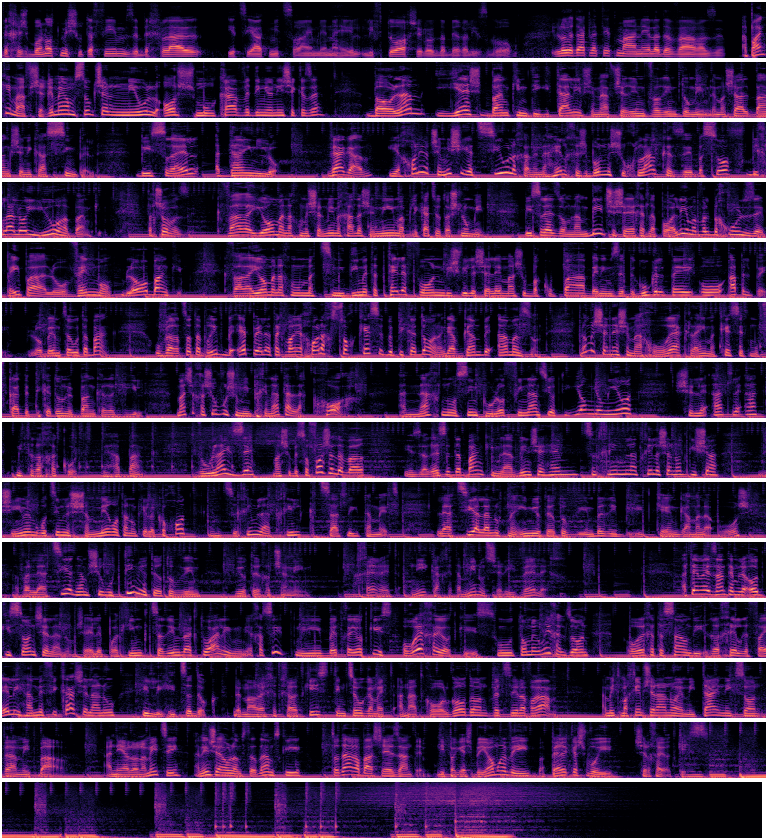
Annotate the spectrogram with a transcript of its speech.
וחשבונות משותפים זה בכלל יציאת מצרים לנהל, לפתוח שלא לדבר על לסגור, לא יודעת לתת מענה לדבר הזה. הבנקים מאפשרים היום סוג של ניהול עו"ש מורכב ודמיוני שכזה? בעולם יש בנקים דיגיטליים שמאפשרים דברים דומים, למשל בנק שנקרא סימפל. בישראל עדיין לא. ואגב, יכול להיות שמי שיציעו לך לנהל חשבון משוכלל כזה, בסוף בכלל לא יהיו הבנקים. תחשוב על זה, כבר היום אנחנו משלמים אחד לשני עם אפליקציות תשלומים. בישראל זה אומנם ביט ששייכת לפועלים, אבל בחו"ל זה PayPal או Venmo, לא בנקים. כבר היום אנחנו מצמידים את הטלפון בשביל לשלם משהו בקופה, בין אם זה ב Google Pay או Apple Pay, לא באמצעות הבנק. ובארצות הברית באפל אתה כבר יכול לחסוך כסף בפיקדון, אגב גם באמזון. לא משנה שמאחורי הקלעים הכסף מופקד בפיקדון בבנק הרגיל. מה שחשוב הוא שמבחינת הלקוח, אנחנו עושים פעולות פיננסיות יומיומיות שלאט לאט מתרחקות מהבנק. ואולי זה מה שבסופו של דבר יזרז את הבנקים להבין שהם צריכים להתחיל לשנות גישה, ושאם הם רוצים לשמר אותנו כלקוחות, הם צריכים להתחיל קצת להתאמץ. להציע לנו תנאים יותר טובים בריבית, כן, גם על העו"ש, אבל להציע גם שירותים יותר טובים ויותר חדשניים. אחרת, אני אקח את המינוס שלי ואלך. אתם האזנתם לעוד כיסון שלנו, שאלה פרקים קצרים ואקטואליים יחסית מבית חיות כיס. עורך חיות כיס הוא תומר מיכלזון, עורכת הסאונד היא רחל רפאלי, המפיקה שלנו היא ליהי צדוק. במערכת חיות כיס תמצאו גם את ענת קורול גורדון וצליל אברהם. המתמחים שלנו הם איתי ניקסון ועמית בר. אני אלון אמיצי, אני שאול אמסטרדמסקי, תודה רבה שהאזנתם. ניפגש ביום רביעי בפרק השבועי של חיות כיס.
